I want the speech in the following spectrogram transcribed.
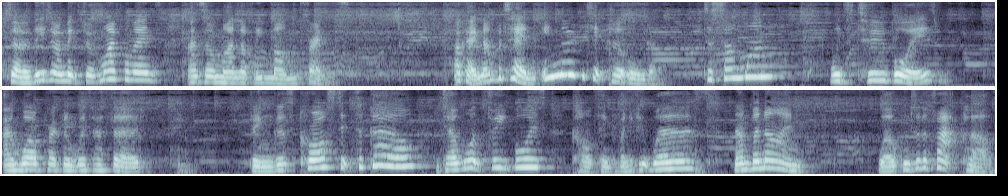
So these are a mixture of my comments and some of my lovely mum friends. Okay, number 10, in no particular order. To someone with two boys and while pregnant with her third, Fingers crossed it's a girl. You don't want three boys. Can't think of anything worse. Number nine. Welcome to the Fat Club.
